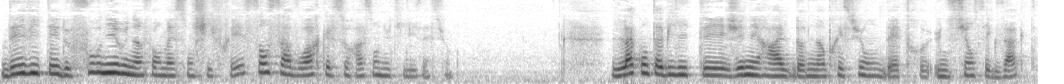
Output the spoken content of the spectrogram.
d'éviter de fournir une information chiffrée sans savoir quelle sera son utilisation. La comptabilité générale donne l'impression d'être une science exacte.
